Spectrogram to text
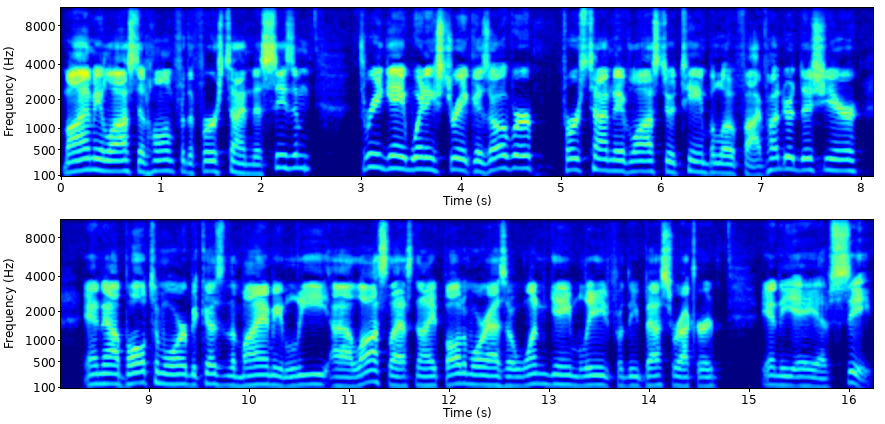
Miami lost at home for the first time this season. Three game winning streak is over. First time they've lost to a team below 500 this year. And now Baltimore, because of the Miami lead, uh, loss last night, Baltimore has a one game lead for the best record in the AFC.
